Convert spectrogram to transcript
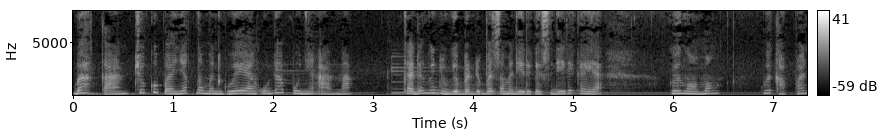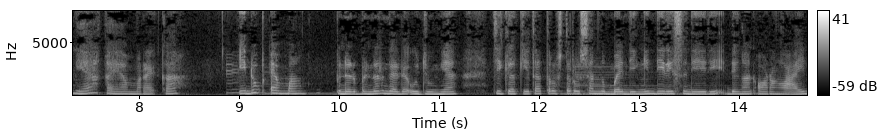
Bahkan cukup banyak temen gue yang udah punya anak. Kadang gue juga berdebat sama diri gue sendiri kayak gue ngomong, gue kapan ya kayak mereka? Hidup emang bener-bener gak ada ujungnya jika kita terus-terusan ngebandingin diri sendiri dengan orang lain.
